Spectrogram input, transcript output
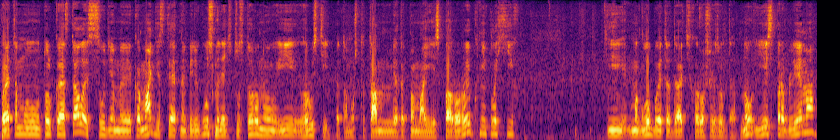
Поэтому только и осталось судьям и команде стоять на берегу, смотреть в ту сторону и грустить. Потому что там, я так понимаю, есть пару рыб неплохих. И могло бы это дать хороший результат. Но есть проблема.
